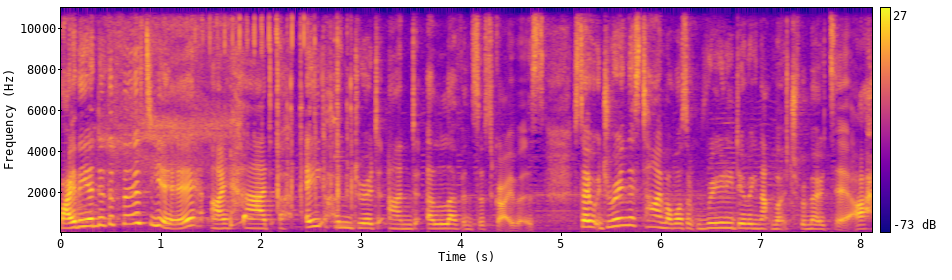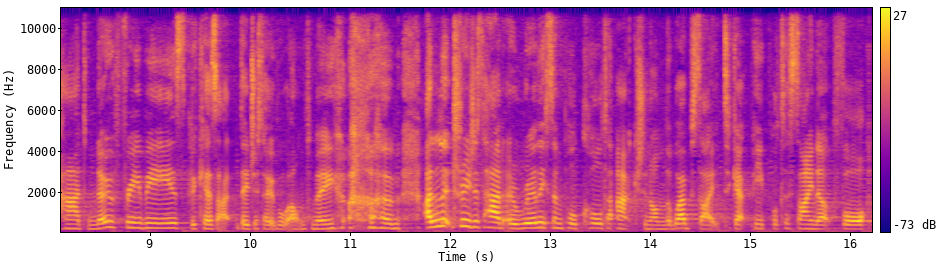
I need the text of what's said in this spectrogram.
By the end of the first year, I had 811 subscribers. So during this time, I wasn't really doing that much to promote it. I had no freebies because I, they just overwhelmed me. Um, I literally just had a really simple call to action on the website to get people to sign up for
